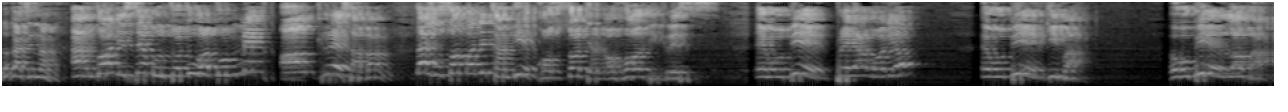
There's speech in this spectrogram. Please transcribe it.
Look at it now. And God is able to do what? To make all grace abound. That is, somebody can be a custodian of all the graces. It will be a prayer warrior. It will be a giver. It will be a lover.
